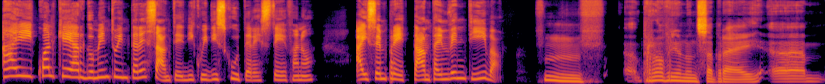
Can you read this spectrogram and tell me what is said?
Hai qualche argomento interessante di cui discutere, Stefano? Hai sempre tanta inventiva. Hmm, proprio non saprei. Um,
